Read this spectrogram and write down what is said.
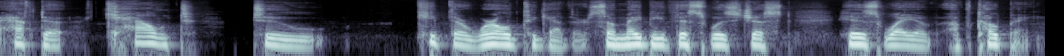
have to count to keep their world together. So maybe this was just his way of, of coping.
